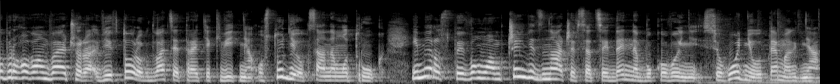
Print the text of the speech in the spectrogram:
Доброго вам вечора. Вівторок, 23 квітня. У студії Оксана Мотрук. І ми розповімо вам, чим відзначився цей день на Буковині. Сьогодні у темах дня.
